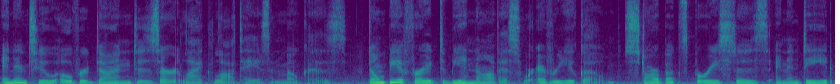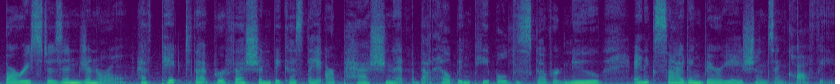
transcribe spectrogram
and into overdone dessert like lattes and mochas. Don't be afraid to be a novice wherever you go. Starbucks baristas, and indeed baristas in general, have picked that profession because they are passionate about helping people discover new and exciting variations in coffee.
